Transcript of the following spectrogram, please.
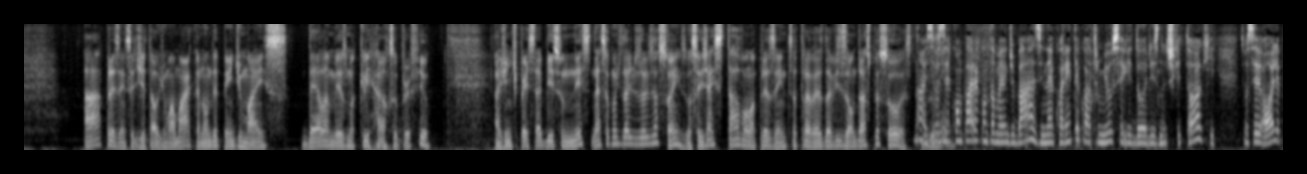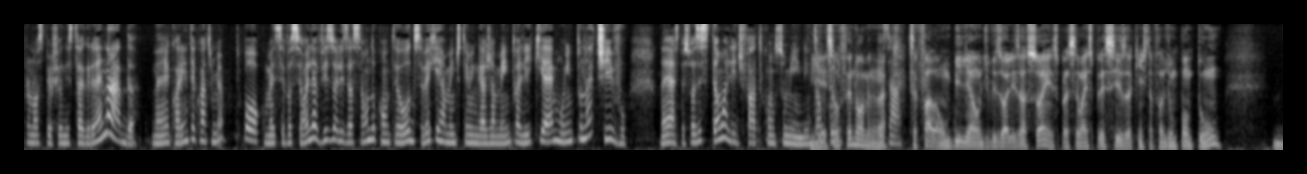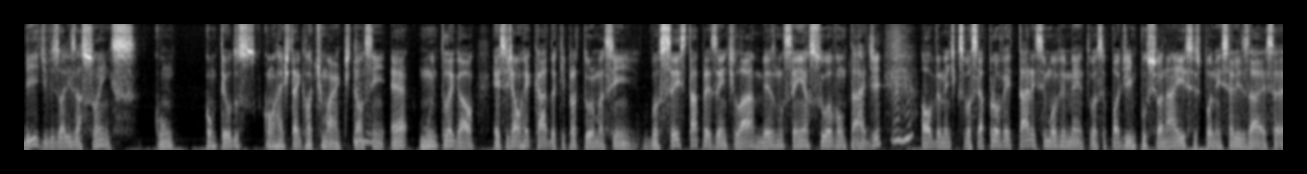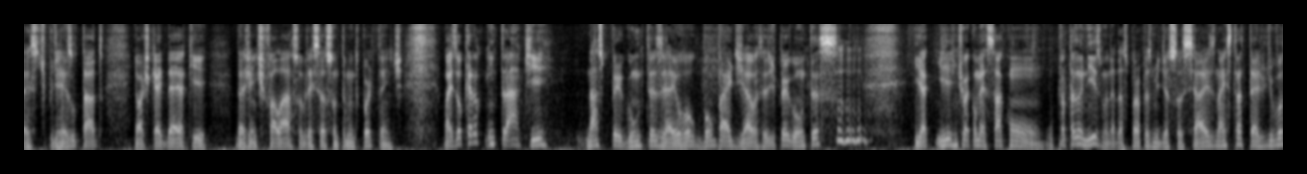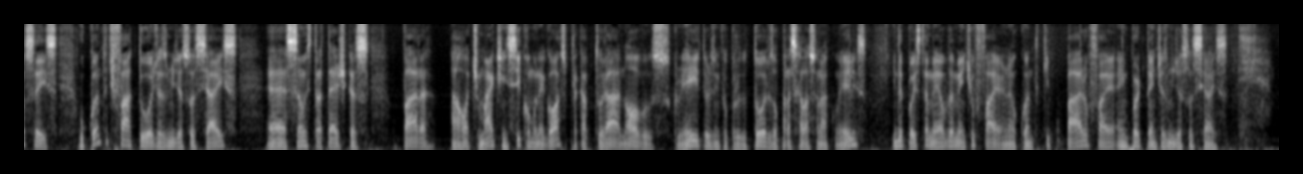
a presença digital de uma marca não depende mais dela mesma criar o seu perfil. A gente percebe isso nesse, nessa quantidade de visualizações. Vocês já estavam lá presentes através da visão das pessoas. Não, e se você compara com o tamanho de base, né? 44 mil seguidores no TikTok, se você olha para o nosso perfil no Instagram, é nada, né? 44 mil é muito pouco, mas se você olha a visualização do conteúdo, você vê que realmente tem um engajamento ali que é muito nativo, né? As pessoas estão ali de fato consumindo. Então, e esse por... é o fenômeno, né? Exato. Você fala um bilhão de visualizações, para ser mais preciso aqui, a gente está falando de 1.1 bi de visualizações com conteúdos com a hashtag Hotmart. Então, uhum. assim, é muito legal. Esse já é um recado aqui pra turma, assim, você está presente lá, mesmo sem a sua vontade. Uhum. Obviamente que se você aproveitar esse movimento, você pode impulsionar isso, exponencializar essa, esse tipo de resultado. Eu acho que a ideia aqui da gente falar sobre esse assunto é muito importante. Mas eu quero entrar aqui nas perguntas, e aí eu vou bombardear vocês de perguntas. E aqui a gente vai começar com o protagonismo né, das próprias mídias sociais na estratégia de vocês. O quanto de fato hoje as mídias sociais é, são estratégicas para a Hotmart em si como negócio, para capturar novos creators, infoprodutores ou para se relacionar com eles. E depois também, obviamente, o Fire, né? O quanto que para o Fire é importante as mídias sociais.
